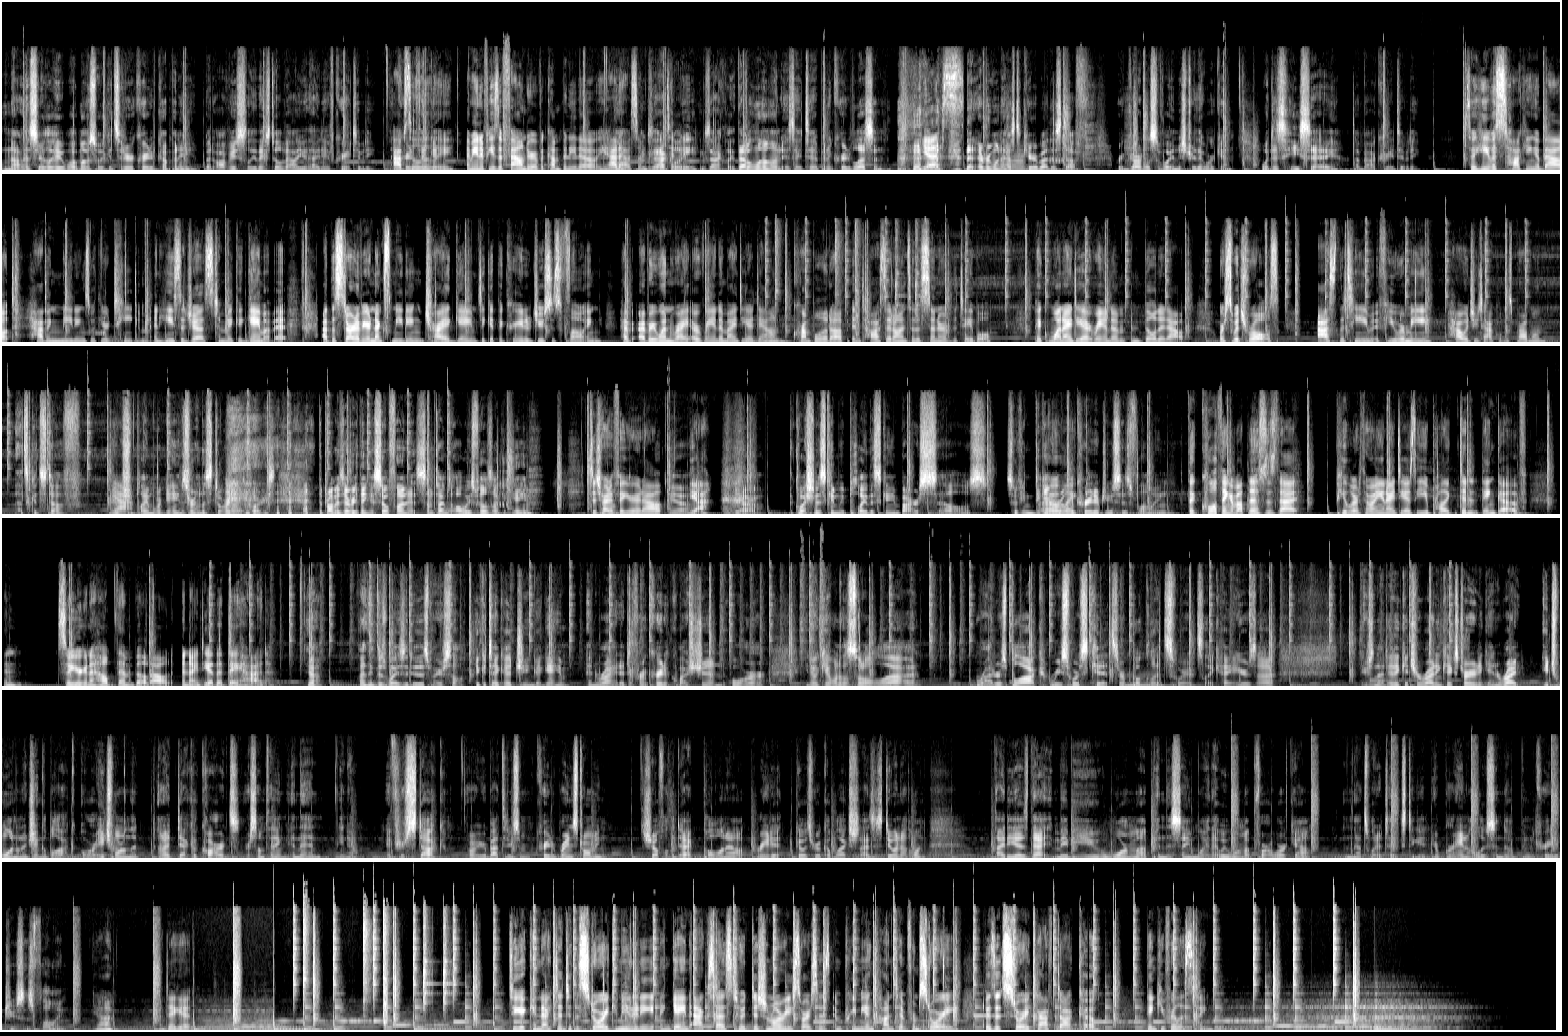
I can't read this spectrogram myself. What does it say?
not necessarily what most would consider a creative company, but obviously they still value the idea of creativity. Absolutely. I mean, if he's a founder of a company, though, he had yeah, to have some exactly, creativity. Exactly. That alone is a tip and a creative lesson. Yes. that everyone has to care about this stuff, regardless of what industry they work in. What does he say about creativity? So he was talking about having meetings with your team, and he suggests to make a game of it. At the start of your next meeting, try a game to get the creative juices flowing. Have everyone write a random idea down, crumple it up, and toss it onto the center of the table. Pick one idea at random and build it out. Or switch roles. Ask the team if you were me, how would you tackle this problem? That's good stuff. Maybe yeah. we should play more games around the story headquarters. the problem is everything is so fun and it sometimes always feels like a game to try um, to figure it out. Yeah. Yeah. Yeah. The question is, can we play this game by ourselves? So if you need to get oh, your own like, creative juices flowing. The cool thing about this is that people are throwing in ideas that you probably didn't think of. And so you're going to help them build out an idea that they had. Yeah. I think there's ways to do this by yourself. You could take a Jenga game and write a different creative question or, you know, get one of those little uh, writer's block resource kits or mm-hmm. booklets where it's like, hey, here's a here's an idea to get your writing kick started again. Write each one on a Jenga block or each one on the on a deck of cards or something. And then, you know, if you're stuck or you're about to do some creative brainstorming, shuffle the deck, pull one out, read it, go through a couple exercises, do another one. The idea is that maybe you warm up in the same way that we warm up for a workout. And that's what it takes to get your brain all loosened up and creative juices flowing. Yeah, I dig it. To get connected to the Story community and gain access to additional resources and premium content from Story, visit storycraft.co. Thank you for listening.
